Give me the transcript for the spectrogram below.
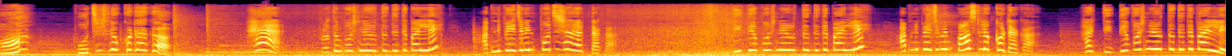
হ্যাঁ? পঁচিশ লক্ষ টাকা? হ্যাঁ প্রথম প্রশ্নের উত্তর দিতে পারলে আপনি পেয়ে যাবেন পঁচিশ হাজার টাকা। দ্বিতীয় প্রশ্নের উত্তর দিতে পারলে আপনি পেয়ে যাবেন পাঁচ লক্ষ টাকা। আর তৃতীয় প্রশ্নের উত্তর দিতে পারলে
